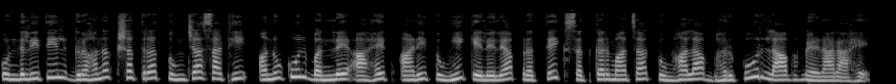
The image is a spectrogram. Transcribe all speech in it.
कुंडलीतील ग्रहनक्षत्र तुमच्यासाठी अनुकूल बनले आहेत आणि तुम्ही केलेल्या प्रत्येक सत्कर्माचा तुम्हाला भरपूर लाभ मिळणार आहे.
